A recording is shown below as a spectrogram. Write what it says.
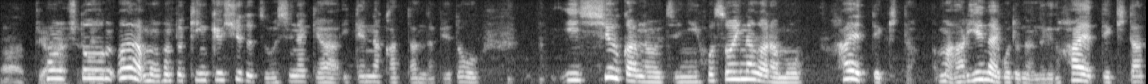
あーっていう本当はもう本当緊急手術をしなきゃいけなかったんだけど1週間のうちに細いながらも生えてきた。まあありえないことなんだけど生えてきたっ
